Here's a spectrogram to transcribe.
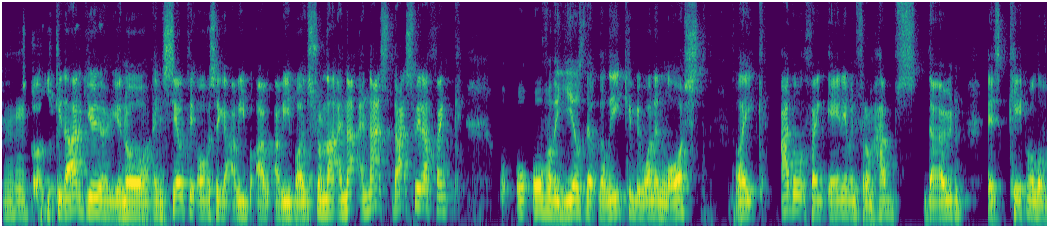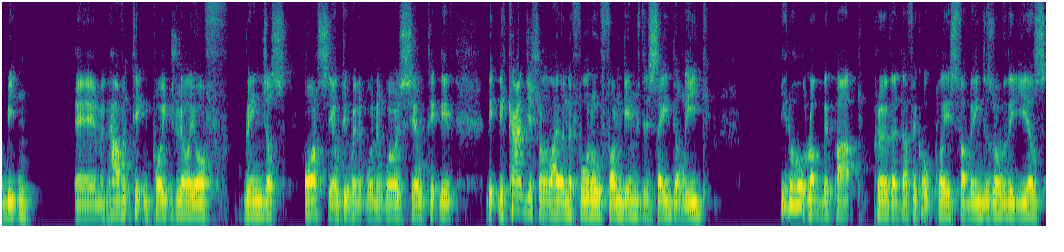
Mm-hmm. So you could argue, you know, and Celtic obviously got a wee a, a wee buzz from that, and that and that's that's where I think o- over the years that the league can be won and lost. Like I don't think anyone from Hibs down is capable of beating um, and haven't taken points really off Rangers or Celtic when it when it was Celtic. They've, they they can't just rely on the four old firm games to decide the league. You know, Rugby Park proved a difficult place for Rangers over the years.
